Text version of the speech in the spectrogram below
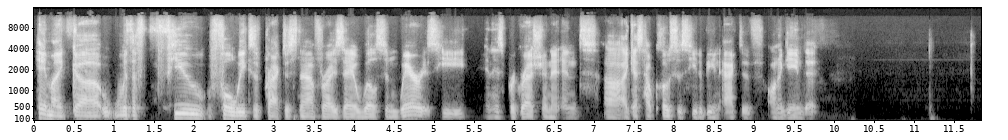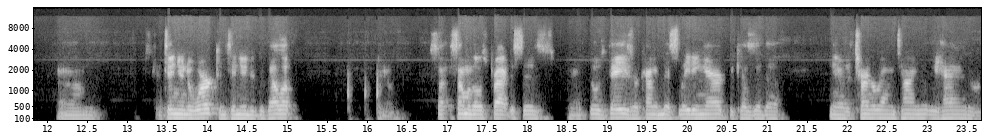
Hey, Mike. Uh, with a few full weeks of practice now for Isaiah Wilson, where is he in his progression, and uh, I guess how close is he to being active on a game day? Um, continuing to work, continuing to develop. You know, so, some of those practices, you know, those days are kind of misleading, Eric, because of the, you know, the turnaround time that we had, or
